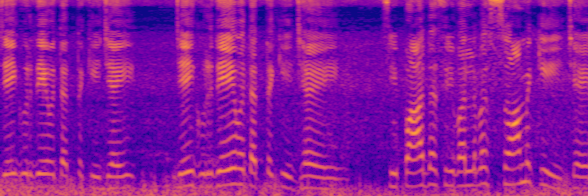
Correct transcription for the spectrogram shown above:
जय गुरुदेव दत्त की जय जय गुरुदेव दत्त की जय। श्रीपाद श्रीवल्लभ स्वामी की जय।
